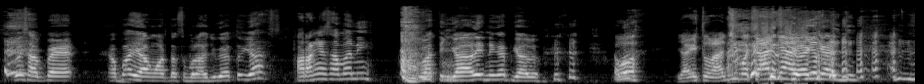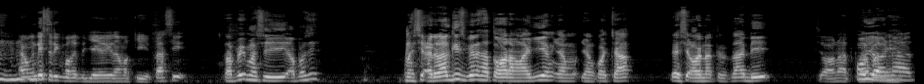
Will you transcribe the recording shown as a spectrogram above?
Gua sampai apa yang warteg sebelah juga tuh ya orangnya sama nih. Gua tinggalin inget gak lu? Oh, ya itu lagi bocahnya Lagi, anjir. Emang dia sering banget dijailin sama kita sih. tapi masih apa sih masih ada lagi sebenarnya satu orang lagi yang yang yang kocak ya si Onat itu tadi Si Onat. oh iya nih? Nat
